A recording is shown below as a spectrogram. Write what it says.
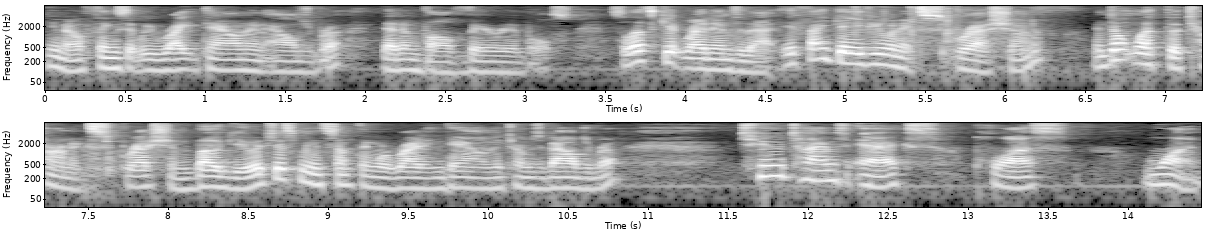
you know things that we write down in algebra that involve variables. So let's get right into that. If I gave you an expression, and don't let the term expression bug you, it just means something we're writing down in terms of algebra. 2 times x plus 1.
